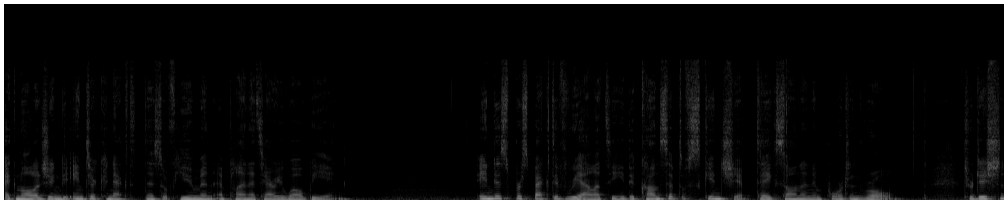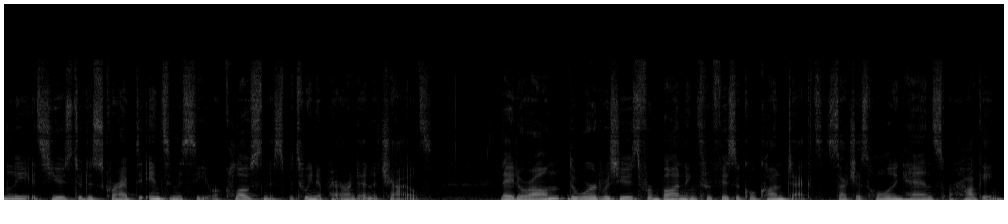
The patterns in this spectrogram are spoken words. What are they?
acknowledging the interconnectedness of human and planetary well being. In this perspective reality, the concept of skinship takes on an important role. Traditionally, it's used to describe the intimacy or closeness between a parent and a child. Later on, the word was used for bonding through physical contact, such as holding hands or hugging.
